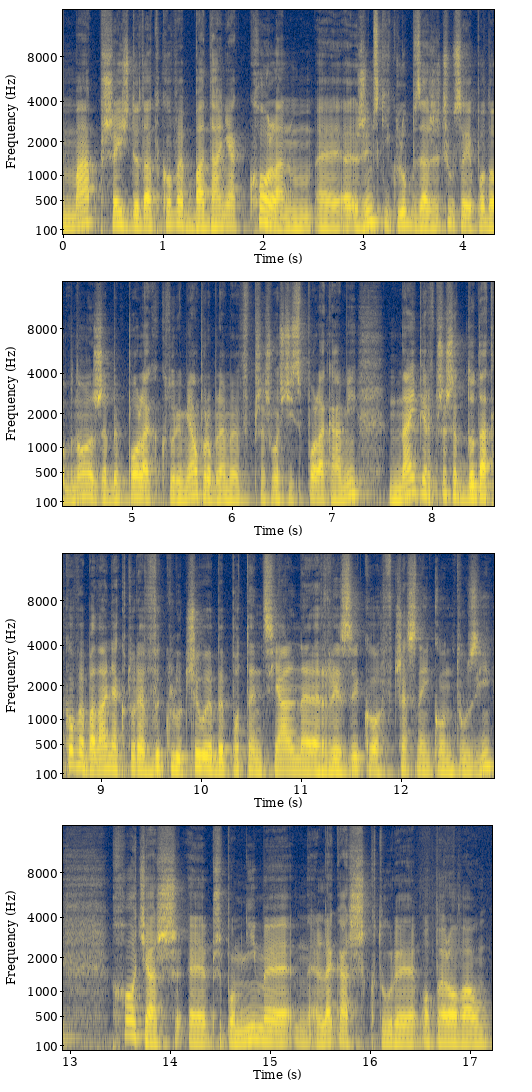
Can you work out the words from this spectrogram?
ma przejść dodatkowe badania kolan. Rzymski klub zażyczył sobie podobno, żeby Polak, który miał problemy w przeszłości z Polakami, najpierw przeszedł dodatkowe badania, które wykluczyłyby potencjalne ryzyko wczesnej kontuzji. Chociaż e, przypomnijmy, lekarz, który operował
